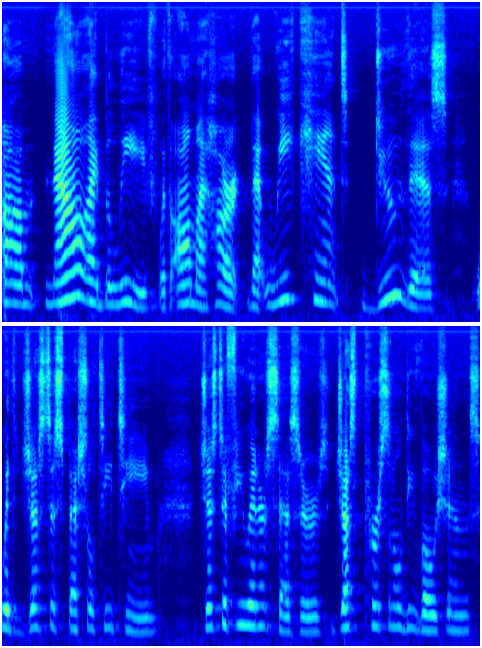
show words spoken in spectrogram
um, now I believe with all my heart that we can't do this with just a specialty team, just a few intercessors, just personal devotions.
